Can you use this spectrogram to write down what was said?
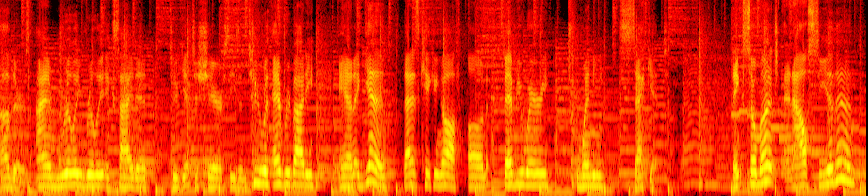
others. I am really, really excited to get to share season 2 with everybody. And again, that is kicking off on February 22nd. Thanks so much, and I'll see you then.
